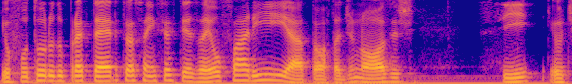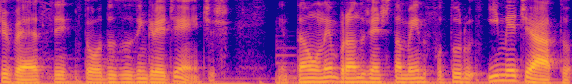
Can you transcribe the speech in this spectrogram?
E o futuro do pretérito, essa incerteza, eu faria a torta de nozes se eu tivesse todos os ingredientes. Então, lembrando, gente, também do futuro imediato,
